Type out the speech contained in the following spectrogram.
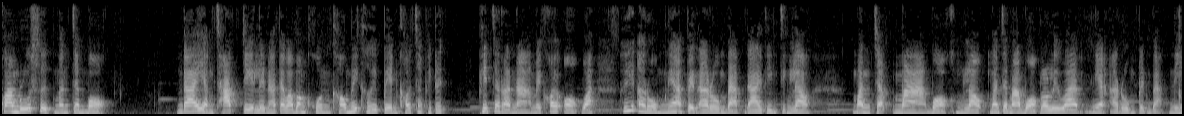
ความรู้สึกมันจะบอกได้อย่างชัดเจนเลยนะ แต่ว่าบางคนเขาไม่เคยเป็นเขาจะ พิจารณาไม่ค่อยออกว่าเฮ้ยอารมณ์เนี่ยเป็นอารมณ์แบบใดจริง ๆ แล้ว มันจะมาบอกของเรา มันจะมาบอกเราเลยว่าเนี่ยอารมณ์เป็นแบบนี้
